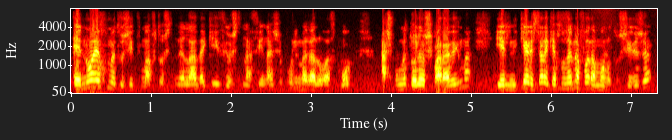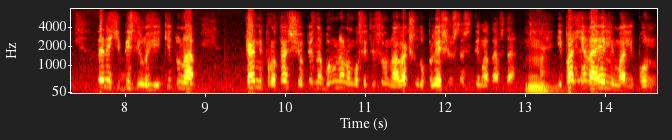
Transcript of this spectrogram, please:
Ενώ έχουμε το ζήτημα αυτό στην Ελλάδα και ιδίως στην Αθήνα σε πολύ μεγάλο βαθμό, ας πούμε, το λέω σε παράδειγμα, η ελληνική αριστερά, και αυτό δεν αφορά μόνο το ΣΥΡΙΖΑ, δεν έχει μπει στη λογική του να κάνει προτάσεις οι οποίες να μπορούν να νομοθετηθούν, να αλλάξουν το πλαίσιο στα ζητήματα αυτά. Ναι. Υπάρχει ένα έλλειμμα λοιπόν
